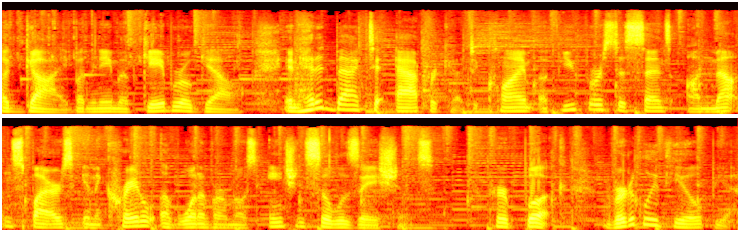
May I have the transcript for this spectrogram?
a guy by the name of Gabe Rogel, and headed back to Africa to climb a few first ascents on mountain spires in the cradle of one of our most ancient civilizations. Her book, Vertical Ethiopia,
